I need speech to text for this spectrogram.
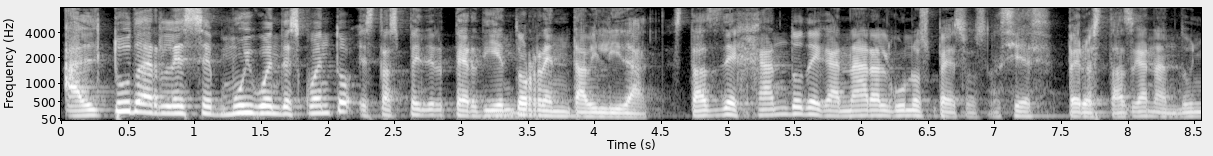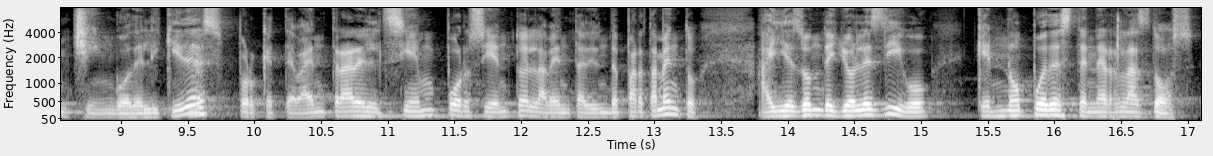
al tú darle ese muy buen descuento, estás perdiendo rentabilidad. Estás dejando de ganar algunos pesos. Así es. Pero estás ganando un chingo de liquidez porque te va a entrar el 100% de la venta de un departamento. Ahí es donde yo les digo que no puedes tener las dos.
